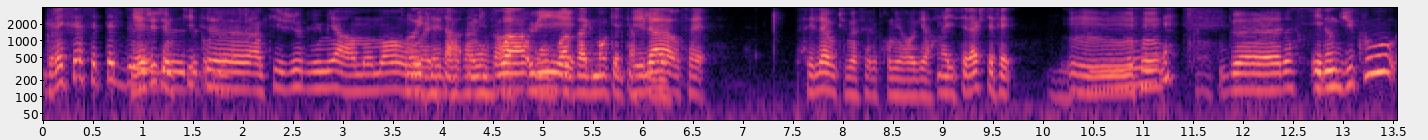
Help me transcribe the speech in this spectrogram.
greffée à cette tête de. Il y a juste de- une petite, euh, un petit jeu de lumière à un moment où oui, elle c'est est ça. dans un On voit, on voit et- vaguement quelqu'un Et là, en fait, c'est là où tu m'as fait le premier regard. Oui, c'est là que je t'ai fait. Dad. Et donc du coup,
